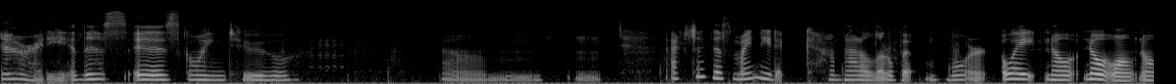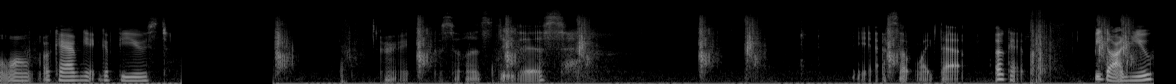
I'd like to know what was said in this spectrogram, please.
Alrighty, and this is going to, um, hmm. actually this might need to come out a little bit more. Oh wait, no, no it won't, no it won't. Okay, I'm getting confused. Alright, so let's do this. Yeah, something like that. Okay. Be gone, you.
